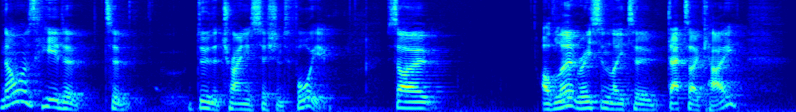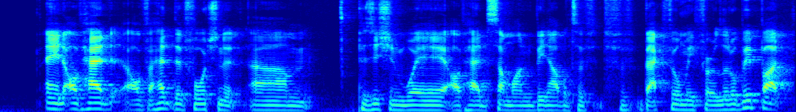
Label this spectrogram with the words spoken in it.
no one's here to, to do the training sessions for you. So I've learned recently to that's okay. And I've had I've had the fortunate um, position where I've had someone being able to f- backfill me for a little bit, but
